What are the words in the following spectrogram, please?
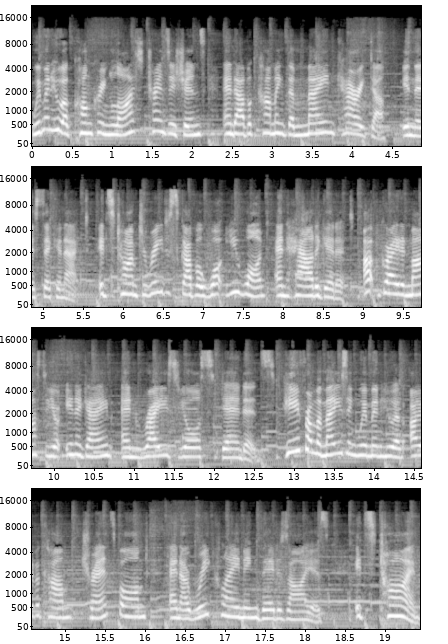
Women who are conquering life's transitions and are becoming the main character in their second act. It's time to rediscover what you want and how to get it. Upgrade and master your inner game and raise your standards. Hear from amazing women who have overcome, transformed, and are reclaiming their desires. It's time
